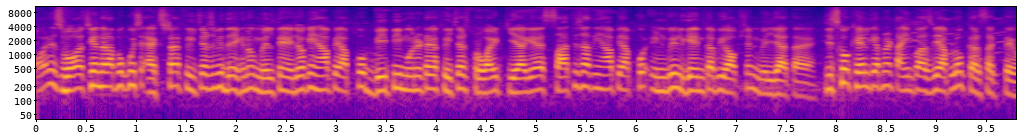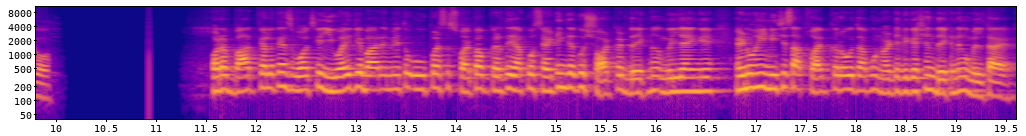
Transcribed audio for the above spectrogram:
और इस वॉच के अंदर आपको कुछ एक्स्ट्रा फीचर्स भी देखने को मिलते हैं, जो कि यहाँ पे आपको बीपी मोनिटर का फीचर्स प्रोवाइड किया गया है। साथ ही साथ यहाँ पे आपको इनबिल्ड गेम का भी ऑप्शन मिल जाता है, जिसको खेल के अपना टाइम पास भी आप लोग कर सकते हो। और अब बात कर लेते हैं इस वॉच के यूआई के बारे में तो ऊपर से स्वाइप अप करते ही आपको सेटिंग के कुछ शॉर्टकट देखने को मिल जाएँगे एंड वहीं नीचे से आप स्वाइप करोगे तो आपको नोटिफिकेशन देखने को मिलता है।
